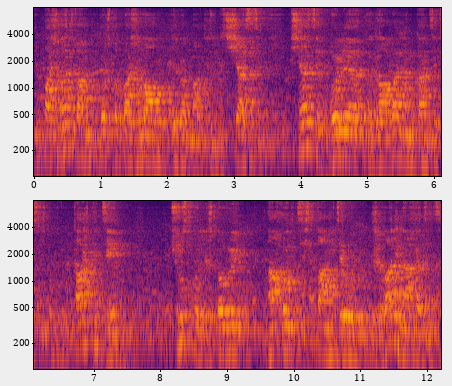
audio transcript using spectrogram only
и пожелать вам то, что пожелал Эдуард Мартысович, счастья. Счастье в более глобальном контексте, чтобы каждый день чувствовали, что вы находитесь там, где вы желали находиться,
